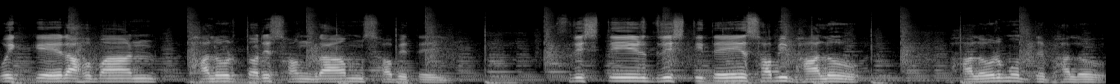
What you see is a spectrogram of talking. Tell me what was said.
ঐক্যের আহ্বান, ভালোর তরে সংগ্রাম সবেতেই। সৃষ্টির দৃষ্টিতে সবই ভালো, ভালোর মধ্যে ভালো।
